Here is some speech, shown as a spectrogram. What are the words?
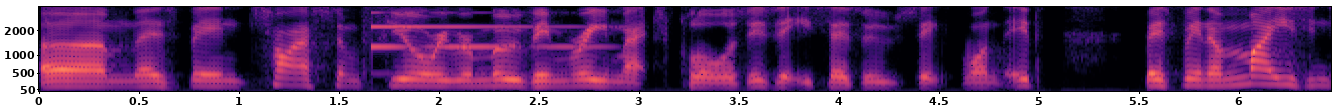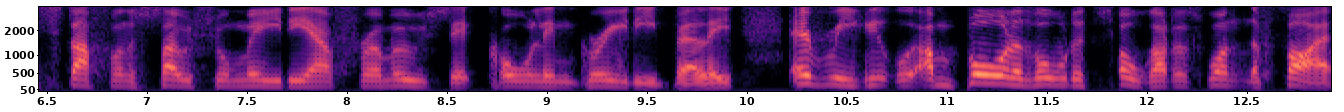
um, there's been Tyson Fury removing rematch clauses that he says Usyk wanted. There's been amazing stuff on social media from Usyk call him greedy belly. Every I'm bored of all the talk. I just want the fight.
